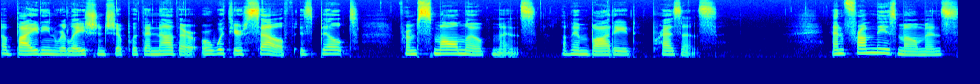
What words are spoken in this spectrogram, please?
abiding relationship with another or with yourself is built from small movements of embodied presence. And from these moments,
